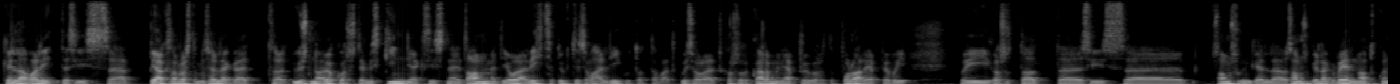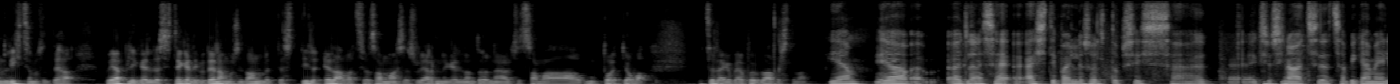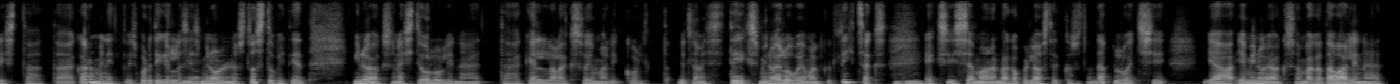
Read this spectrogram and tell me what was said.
kella valite, siis eh, peaks arvestama sellega, et üsna ökosüsteemis kinni, ehk siis need andmed ei ole lihtsalt üksteise vahel liigutatavad, kui sa oled, kasutad Karmini äppi või kasutad Polari äppi või või kasutad äh, siis äh, Samsungi kella, Samsungi kellaga veel natukene lihtsam seda teha või Apple'i kella, siis tegelikult enamus neid andmetest elavad sealsamas ja su järgmine kell on tõenäoliselt sama tootja oma et sellega peab võib-olla arvestama. Jah, ja ütlen, et see hästi palju sõltub siis, äh, eks ju, sina ütlesid, et sa pigem eelistad Karminit või spordikella, siis minul on just vastupidi, et minu jaoks on hästi oluline, et kell oleks võimalikult, ütleme siis, teeks minu elu võimalikult lihtsaks mm -hmm., ehk siis ma olen väga palju aastaid kasutanud Apple Watchi ja, ja minu jaoks on väga tavaline, et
